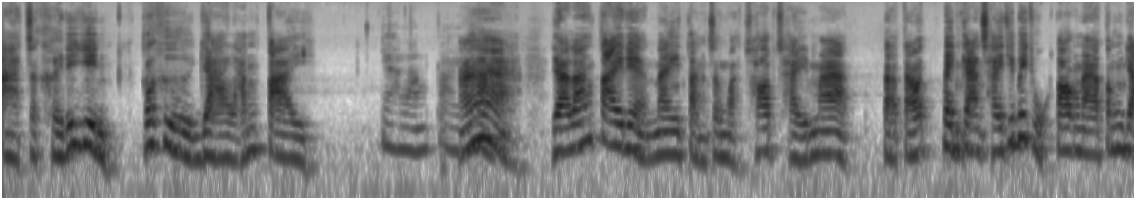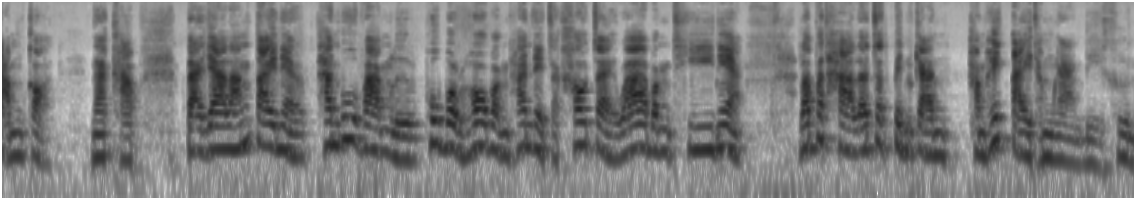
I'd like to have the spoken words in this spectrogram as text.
อาจจะเคยได้ยิน ก็คือยาล้างไต ยาล้างไตอ่าค่ะยาล้างไตเนี่ยในต่างจังหวัดชอบใช้มาก แต่แต่ว่าเป็นการใช้ที่ไม่ถูกต้องนะต้องย้ำก่อน นะครับ แต่ยาล้างไตเนี่ยท่านผู้ฟังหรือผู้บริโภคบางท่านเนี่ยจะเข้าใจว่าบางทีเนี่ยรับประทานแล้วจะเป็นการทำให้ไตทำงานดีขึ้น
